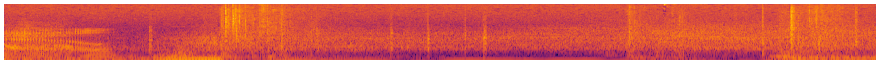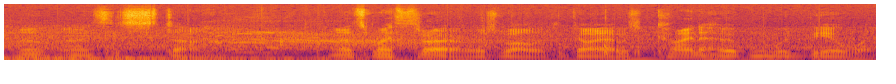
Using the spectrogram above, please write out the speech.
Ow. Nope, that's a stun. That's my thrower as well, the guy I was kind of hoping would be awake.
